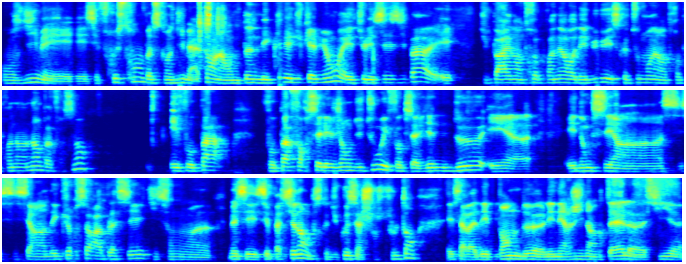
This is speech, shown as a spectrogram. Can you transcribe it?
on se dit, mais c'est frustrant parce qu'on se dit, mais attends, là, on te donne les clés du camion et tu les saisis pas. Et tu parlais d'entrepreneur au début. Est-ce que tout le monde est entrepreneur? Non, pas forcément. Il faut pas, faut pas forcer les gens du tout. Il faut que ça vienne d'eux. Et, et donc, c'est un, c'est un des curseurs à placer qui sont. Euh, mais c'est passionnant parce que du coup, ça change tout le temps. Et ça va dépendre de l'énergie d'un tel, euh, si euh,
